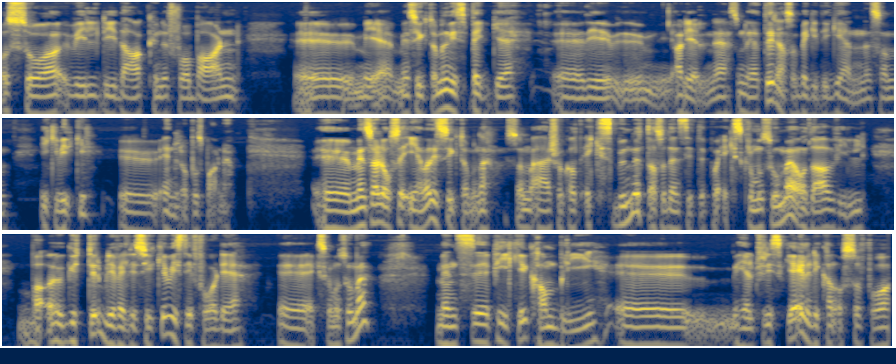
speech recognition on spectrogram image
Og så vil de da kunne få barn eh, med, med, sykdommen hvis begge eh, de allelene, som det heter, altså begge de genene som ikke virker, eh, ender opp hos barnet. Eh, men så er det også en av disse sykdommene som er såkalt X-bundet. altså Den sitter på X-kromosomet, og da vil gutter bli veldig syke hvis de får det X-kromosomet. Mens eh, piker kan bli eh, helt friske, eller de kan også få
